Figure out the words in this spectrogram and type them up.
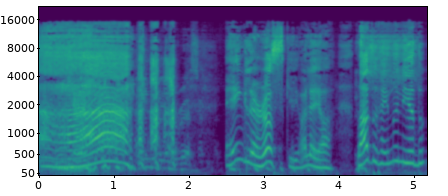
Ah! Engler Rusk, olha aí, ó. Lá do Reino Unido,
